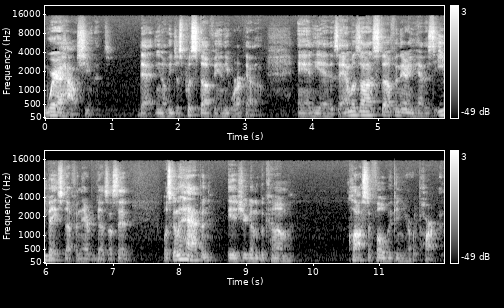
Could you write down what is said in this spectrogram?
warehouse units that, you know, he just put stuff in, he worked out. And he had his Amazon stuff in there, and he had his eBay stuff in there because I said, what's going to happen is you're going to become claustrophobic in your apartment.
